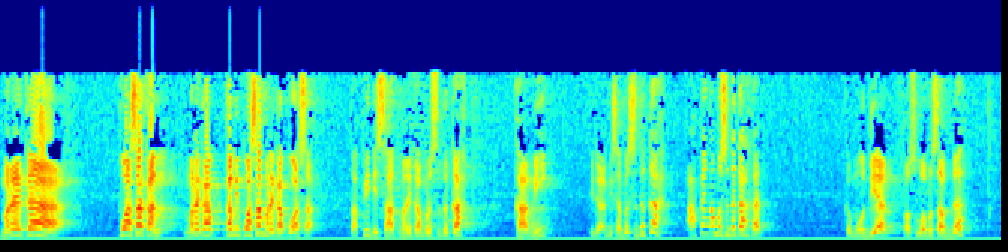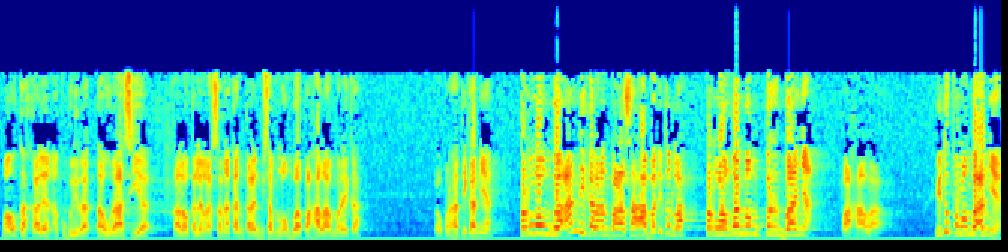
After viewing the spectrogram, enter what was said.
Mereka puasa, kami, mereka, kami puasa, mereka puasa. Tapi di saat mereka bersedekah, kami tidak bisa bersedekah. Apa yang kamu sedekahkan? Kemudian Rasulullah bersabda, maukah kalian aku beri tahu rahasia? Kalau kalian laksanakan, kalian bisa melomba pahala mereka. Kau perhatikan ya, perlombaan di kalangan para sahabat itu adalah perlombaan memperbanyak pahala. Itu perlombaannya.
